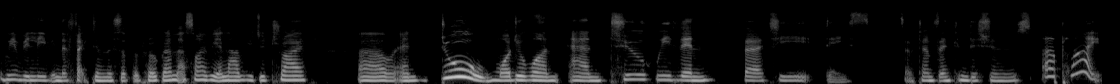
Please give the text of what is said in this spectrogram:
We believe in the effectiveness of the program. That's why we allow you to try uh, and do module one and two within 30 days. So terms and conditions apply.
